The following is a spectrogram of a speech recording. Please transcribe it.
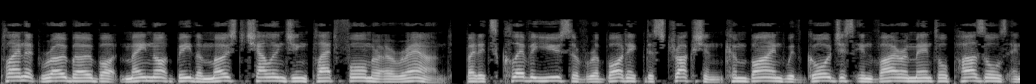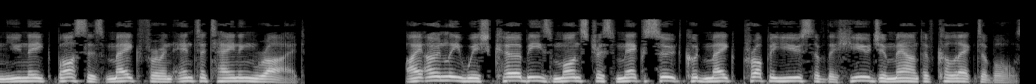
Planet Robobot may not be the most challenging platformer around, but its clever use of robotic destruction combined with gorgeous environmental puzzles and unique bosses make for an entertaining ride. I only wish Kirby's monstrous mech suit could make proper use of the huge amount of collectibles."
